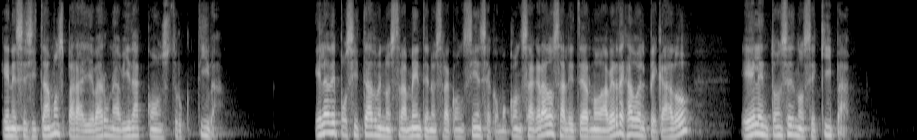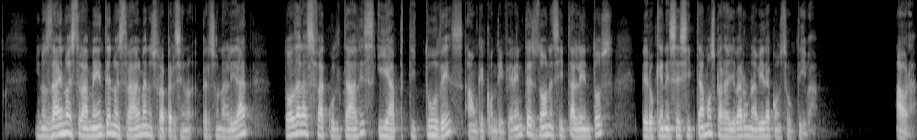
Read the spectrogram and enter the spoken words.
que necesitamos para llevar una vida constructiva. Él ha depositado en nuestra mente, en nuestra conciencia, como consagrados al Eterno, haber dejado el pecado, Él entonces nos equipa y nos da en nuestra mente, en nuestra alma, en nuestra personalidad, todas las facultades y aptitudes, aunque con diferentes dones y talentos, pero que necesitamos para llevar una vida constructiva. Ahora,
